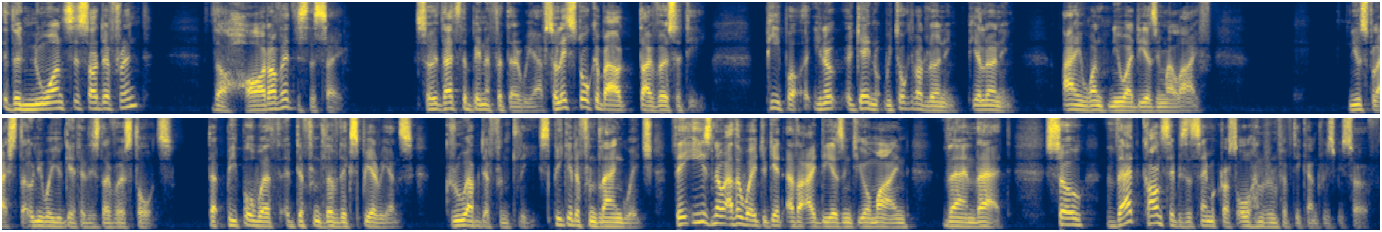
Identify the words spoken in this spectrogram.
the nuances are different. The heart of it is the same. So that's the benefit that we have. So let's talk about diversity. People, you know, again, we talked about learning, peer learning. I want new ideas in my life. Newsflash, the only way you get it is diverse thoughts. That people with a different lived experience grew up differently, speak a different language. There is no other way to get other ideas into your mind than that. So that concept is the same across all 150 countries we serve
